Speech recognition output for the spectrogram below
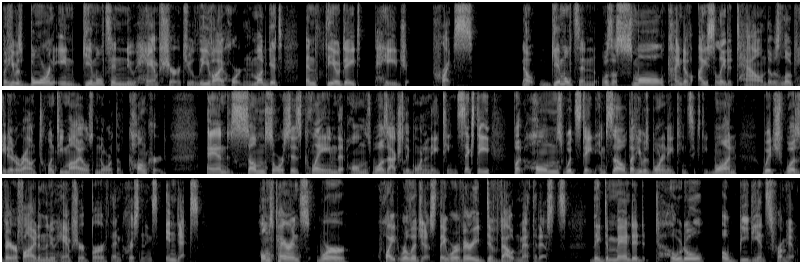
but he was born in Gilmanton, New Hampshire, to Levi Horton Mudgett and Theodate Page Price. Now, Gilmanton was a small, kind of isolated town that was located around 20 miles north of Concord. And some sources claim that Holmes was actually born in 1860, but Holmes would state himself that he was born in 1861, which was verified in the New Hampshire Birth and Christenings Index. Holmes' parents were quite religious. They were very devout Methodists. They demanded total obedience from him.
